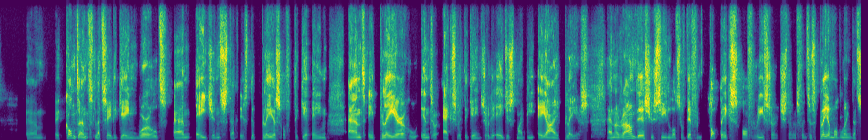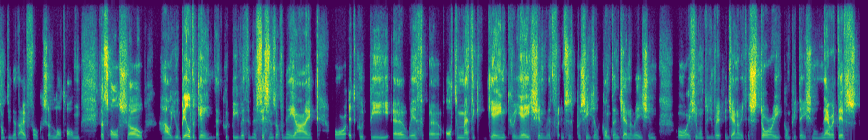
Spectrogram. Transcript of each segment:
um, a content, let's say the game world and agents, that is the players of the game, and a player who interacts with the game. So the agents might be AI players. And around this, you see lots of different topics of research. There is, for instance, player modeling. That's something that I focus a lot on. There's also how you build a game that could be with an assistance of an AI, or it could be uh, with uh, automatic game creation with, for instance, procedural content generation, or if you want to generate a story, computational narratives.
